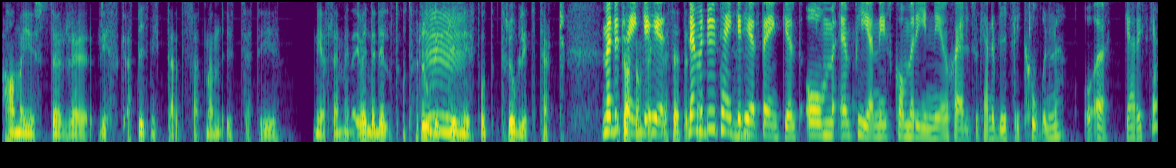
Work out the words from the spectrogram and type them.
har man ju större risk att bli smittad för att man utsätter ju mer slemhinnor. Jag vet inte, det är otroligt Mm. kliniskt och otroligt tört. Men du tänker, helt, sättet, nej, men men- du tänker helt enkelt om en penis kommer in i en själv så kan det bli friktion och öka risken?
